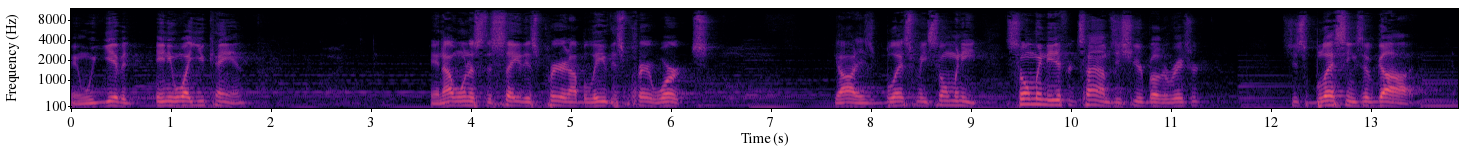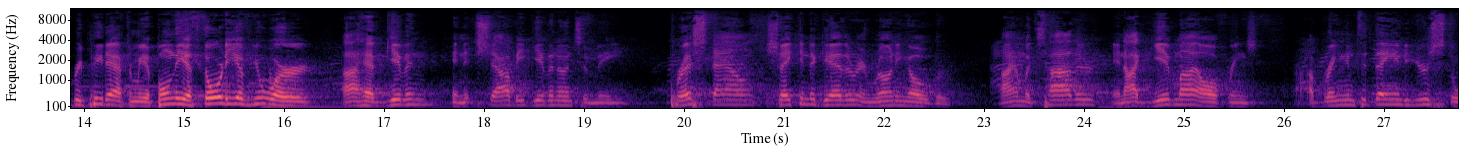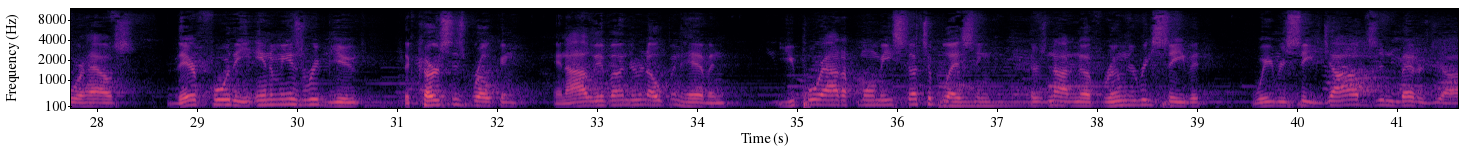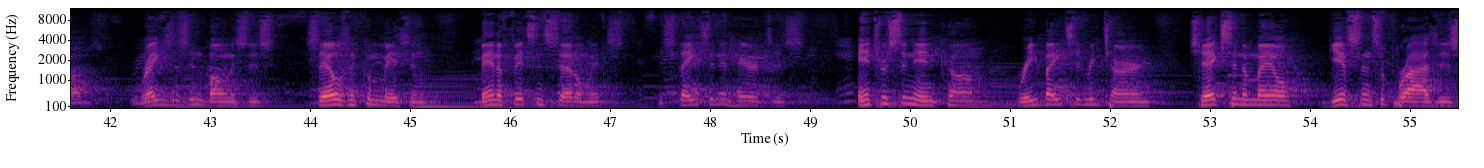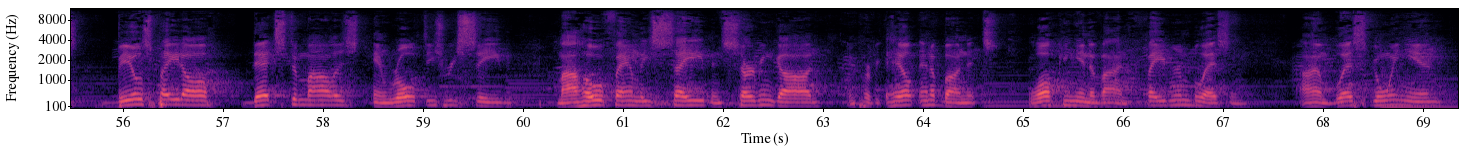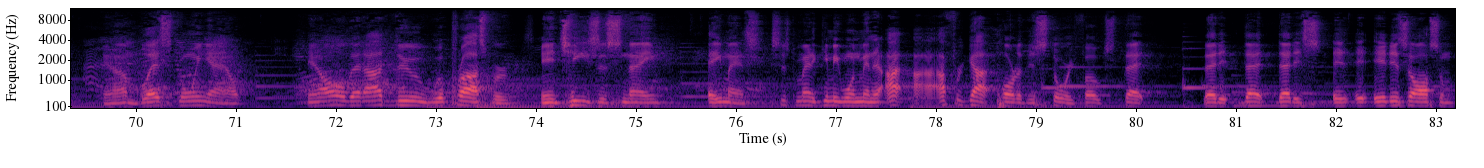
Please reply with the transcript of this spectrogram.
And we give it any way you can. And I want us to say this prayer, and I believe this prayer works. God has blessed me so many, so many different times this year, Brother Richard. It's just blessings of God. Repeat after me. Upon the authority of your word, I have given, and it shall be given unto me. Pressed down, shaken together, and running over. I am a tither, and I give my offerings. I bring them today into your storehouse. Therefore, the enemy is rebuked, the curse is broken, and I live under an open heaven. You pour out upon me such a blessing, there's not enough room to receive it. We receive jobs and better jobs, raises and bonuses, sales and commission, benefits and settlements, estates and inheritances, interest and income, rebates and return, checks in the mail, gifts and surprises, bills paid off, debts demolished, and royalties received. My whole family saved and serving God in perfect health and abundance. walking in divine favor and blessing. I am blessed going in, and I'm blessed going out. And all that I do will prosper in Jesus' name. Amen. Sister Manny, give me one minute. I, I, I forgot part of this story, folks. That that it, that that is it, it- it is awesome.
